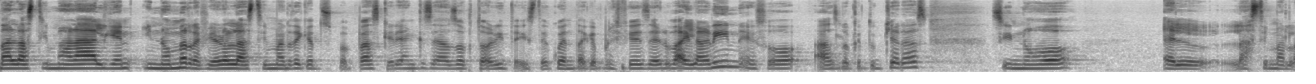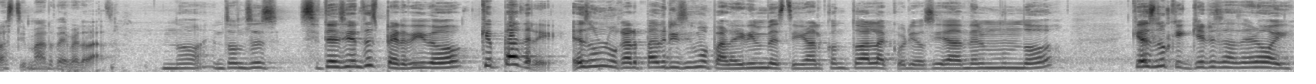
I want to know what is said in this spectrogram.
va a lastimar a alguien y no me refiero a lastimar de que tus papás querían que seas doctor y te diste cuenta que prefieres ser bailarín, eso haz lo que tú quieras, sino el lastimar, lastimar de verdad. ¿No? Entonces, si te sientes perdido, qué padre. Es un lugar padrísimo para ir a investigar con toda la curiosidad del mundo. ¿Qué es lo que quieres hacer hoy?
